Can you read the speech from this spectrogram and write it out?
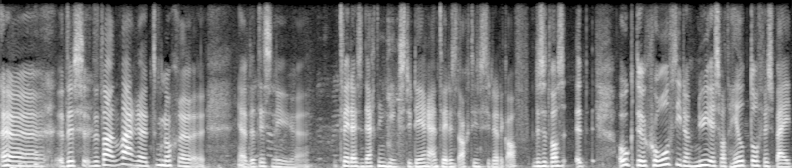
Eh, dus dat wa- waren toen nog... eh, ja, dat is nu... eh 2013 ging ik studeren en 2018 studeerde ik af. Dus het was het, ook de golf die er nu is, wat heel tof is bij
